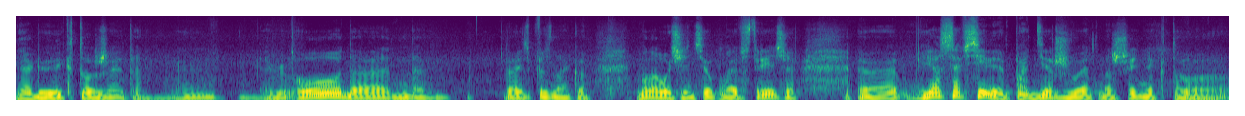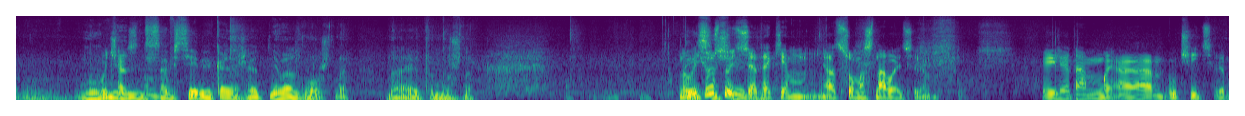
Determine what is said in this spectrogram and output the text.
Я говорю, и кто же это? Я говорю, о, да, да. Давайте познакомим. Была очень теплая встреча. Э, Я со всеми поддерживаю отношения, кто... Ну, Участвовал. со всеми, конечно, это невозможно. Да, это нужно. Но Ну, вы Тысячи. чувствуете себя таким отцом-основателем? Или там э, учителем?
